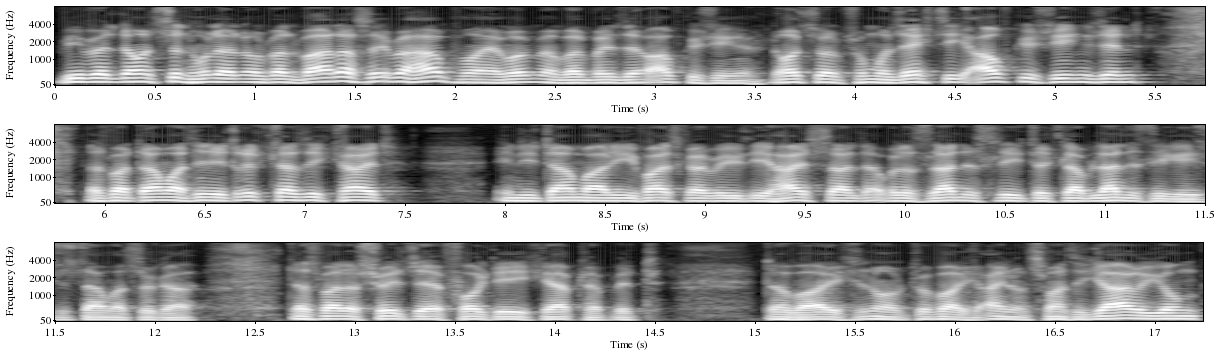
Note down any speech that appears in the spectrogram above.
wie wir 1900, und wann war das überhaupt? Wann sind wir aufgestiegen? 1965 aufgestiegen sind. Das war damals in die Drittklassigkeit in die damalige, ich weiß gar nicht, wie die heißt, aber das Landesliga, ich glaube Landesliga hieß es damals sogar. Das war das schönste Erfolg, den ich gehabt habe. Mit, da war ich, da war ich 21 Jahre jung.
